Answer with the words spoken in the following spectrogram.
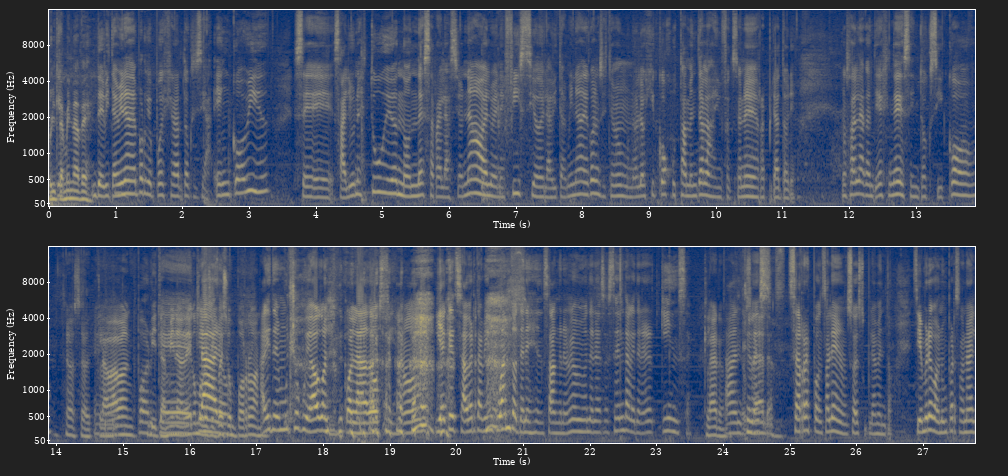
vitamina D. De vitamina D porque puede generar toxicidad. En COVID se salió un estudio en donde se relacionaba el beneficio de la vitamina D con el sistema inmunológico justamente en las infecciones respiratorias. No saben la cantidad de gente que se intoxicó. O sea, eh, clavaban porque, vitamina D como si claro, fuese un porrón. Hay que tener mucho cuidado con, con la dosis, ¿no? Y hay que saber también cuánto tenés en sangre. No es lo mismo tener 60 que tener 15. Claro. ¿tá? Entonces, Claro. ser responsable en el uso de suplemento. Siempre con un personal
